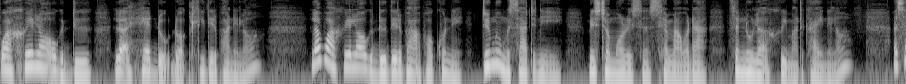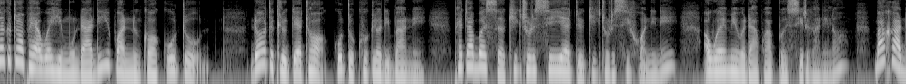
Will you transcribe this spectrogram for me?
ပွာခေလောအိုကဒူလဟဲဒူဒေါ်ခလီတေဖာနေလောလောက်ပါခေလောကဒူတေဖာအဖို့ခွနေဒူးမှုမစတနီမစ္စတာမော်ရီဆန်ဆမဝဒါသနူလခိမာတခိုင်နေလောအစကတော့ဖဲအဝဲဟီမူဒါဒီပွာနုကောကိုတို ဒေါ်တကလူကဲထော့ကိုတိုခုကလဒီဘာနေဖက်တာဘတ်ဆခိကထရစီရတူခိကထရစီခွန်နီနေအဝဲမေဝဒါဘွားပစီတကနေလောဘခါဒ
